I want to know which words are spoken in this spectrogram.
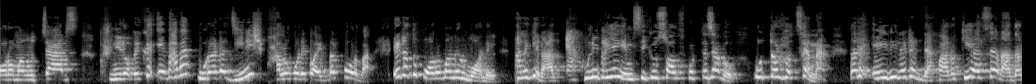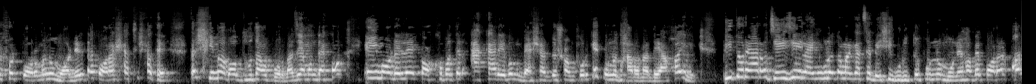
পরমাণু চার্জ নিরপেক্ষ, এভাবে পুরাটা জিনিস ভালো করে কয়েকবার পড়বা। এটা তো পরমাণুর মডেল তাহলে কি এখনই ভাইয়া এমসিকিউ সলভ করতে যাব? উত্তর হচ্ছে না। তাহলে এই রিলেটেড দেখো, আরও কি আছে? রাদারফোর্ড পরমাণু মডেলটা পড়ার সাথে সাথে তার সীমাবদ্ধতাও পড়বা। যেমন দেখো, এই মডেলে কক্ষপথের আকার এবং ব্যাসার্ধ সম্পর্কে কোনো ধারণা দেওয়া হয়নি। ভিতরে আরও যেই যেই লাইনগুলো তোমার কাছে বেশি গুরুত্বপূর্ণ মনে হবে পড়ার পর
